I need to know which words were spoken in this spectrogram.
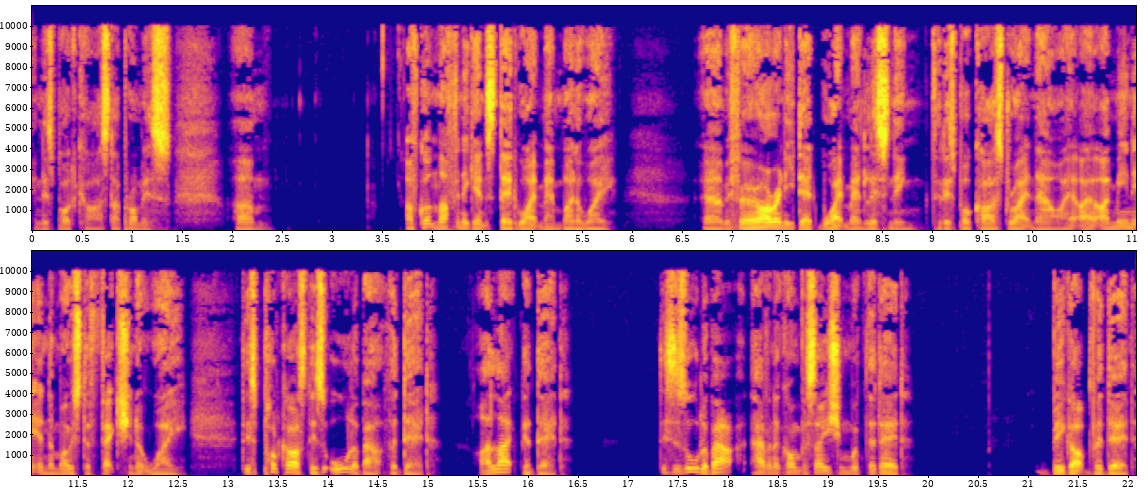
in this podcast, I promise. Um, I've got nothing against dead white men, by the way. Um, if there are any dead white men listening to this podcast right now, I, I, I mean it in the most affectionate way. This podcast is all about the dead. I like the dead. This is all about having a conversation with the dead big up the dead.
